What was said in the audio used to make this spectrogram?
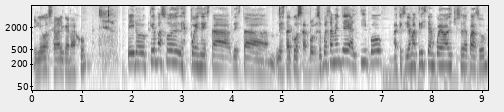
y luego se va al carajo. Pero, ¿qué pasó después de esta, de esta, de esta cosa? Porque supuestamente al tipo, a que se llama Cristian Cueva, dicho sea de paso,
